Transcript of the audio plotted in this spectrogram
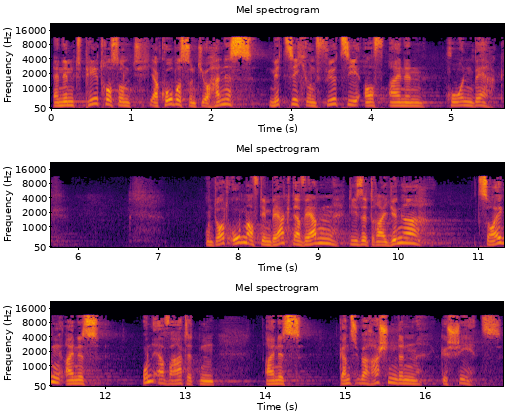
Er nimmt Petrus und Jakobus und Johannes mit sich und führt sie auf einen hohen Berg. Und dort oben auf dem Berg, da werden diese drei Jünger Zeugen eines unerwarteten, eines ganz überraschenden Geschehens.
